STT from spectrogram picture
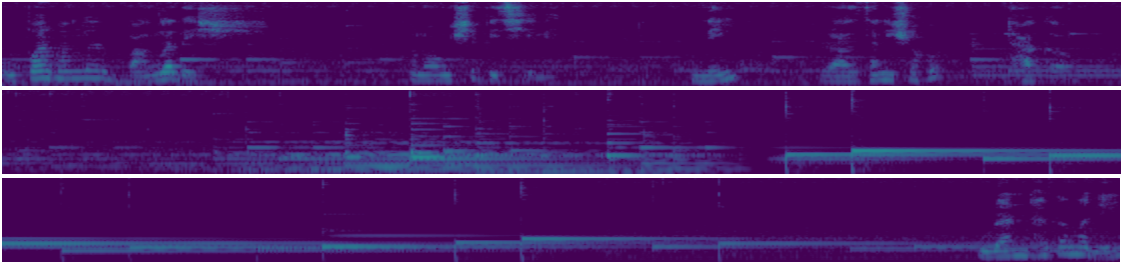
উপার বাংলার বাংলাদেশ কোনো অংশে পিছিয়ে নেই। নেই রাজধানী শহর, ঢাকাও। পুরান ঢাকা মানেই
